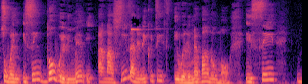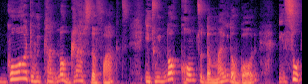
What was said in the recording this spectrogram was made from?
So when he's saying God will remember, and our sins and iniquities, he will remember no more, he's saying God, we cannot grasp the fact. It will not come to the mind of God. So,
